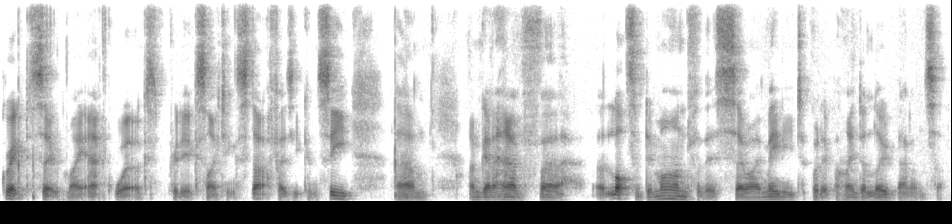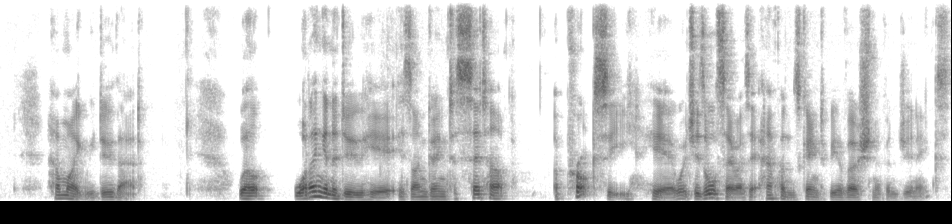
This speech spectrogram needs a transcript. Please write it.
Great, so my app works. Pretty exciting stuff. As you can see, um, I'm going to have uh, lots of demand for this, so I may need to put it behind a load balancer. How might we do that? Well, what I'm going to do here is I'm going to set up a proxy here, which is also, as it happens, going to be a version of Nginx,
